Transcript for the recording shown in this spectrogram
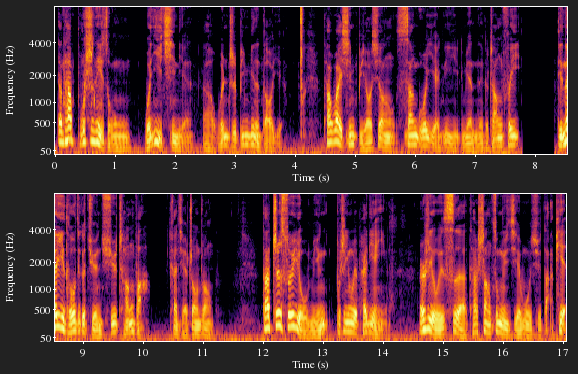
但他不是那种。文艺青年啊，文质彬彬的导演，他外形比较像《三国演义》里面的那个张飞，顶了一头这个卷曲长发，看起来壮壮的。他之所以有名，不是因为拍电影，而是有一次他上综艺节目去打片，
